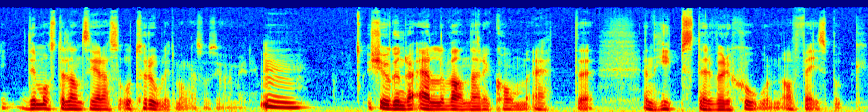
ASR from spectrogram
Det måste lanseras otroligt många sociala medier. Mm. 2011 när det kom ett, eh, en hipsterversion av Facebook.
